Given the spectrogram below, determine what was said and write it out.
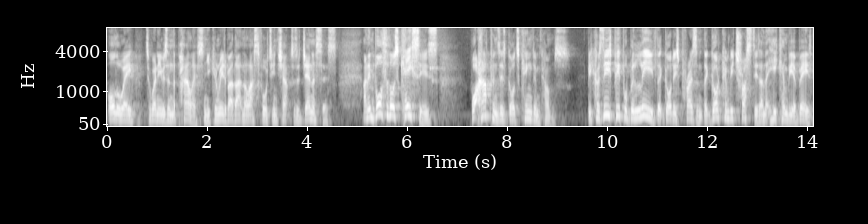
all the way to when he was in the palace. And you can read about that in the last 14 chapters of Genesis. And in both of those cases, what happens is God's kingdom comes. Because these people believe that God is present, that God can be trusted, and that he can be obeyed,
